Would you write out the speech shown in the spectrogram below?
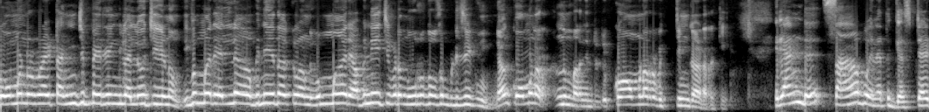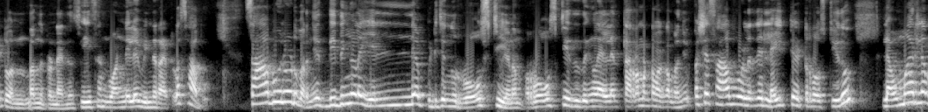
കോമണറായിട്ട് അഞ്ച് പേരെങ്കിലും അലോ ചെയ്യണം. ഇവന്മാരെല്ലാം അഭിനേതാക്കളാണ്. ഇവന്മാർ അഭിനയിച്ച് ഇവിടെ നൂറ് ദിവസം പിടിച്ചേക്കും ഞാൻ കോമണർ എന്നും പറഞ്ഞിട്ടൊരു കോമണർ വിക്ടിം കാർഡ് ഇറക്കി. രണ്ട് സാബു അതിനകത്ത് ഗസ്റ്റ് ആയിട്ട് വന്നിട്ടുണ്ടായിരുന്നു. സീസൺ വണ്ണിലെ വിന്നർ ആയിട്ടുള്ള സാബു. സാബുവിനോട് പറഞ്ഞ് ദിതുങ്ങളെ എല്ലാം പിടിച്ചൊന്ന് റോസ്റ്റ് ചെയ്യണം. റോസ്റ്റ് ചെയ്ത് ദിതുങ്ങളെല്ലാം തറമട്ടമാക്കാൻ പറഞ്ഞു. പക്ഷെ സാബു വളരെ ലൈറ്റ് ആയിട്ട് റോസ്റ്റ് ചെയ്തു. ലവ്മാരെല്ലാം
